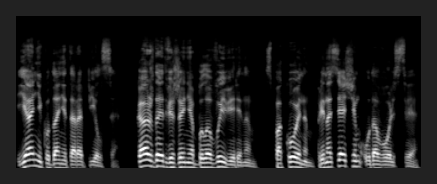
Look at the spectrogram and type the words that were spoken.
Я никуда не торопился. Каждое движение было выверенным, спокойным, приносящим удовольствие.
